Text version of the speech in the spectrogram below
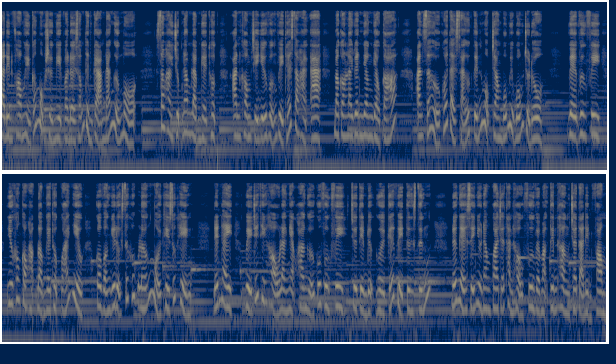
Tạ Đình Phong hiện có một sự nghiệp và đời sống tình cảm đáng ngưỡng mộ. Sau hàng chục năm làm nghệ thuật, anh không chỉ giữ vững vị thế sao hàng A mà còn là doanh nhân giàu có. Anh sở hữu khối tài sản ước tính 144 triệu đô. Về Vương Phi, dù không còn hoạt động nghệ thuật quá nhiều, cô vẫn giữ được sức hút lớn mỗi khi xuất hiện. Đến nay, vị trí thiên hậu làng nhạc hoa ngữ của Vương Phi chưa tìm được người kế vị tương xứng. Nữ nghệ sĩ nhiều năm qua trở thành hậu phương về mặt tinh thần cho Tạ Đình Phong.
